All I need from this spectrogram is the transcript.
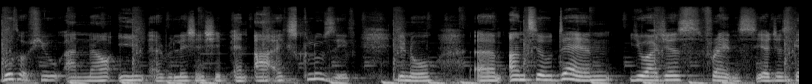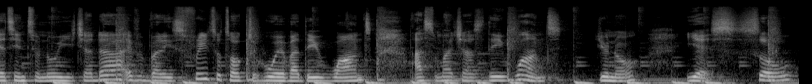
both of you are now in a relationship and are exclusive you know um, until then you are just friends you're just getting to know each other everybody is free to talk to whoever they want as much as they want you know yes so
